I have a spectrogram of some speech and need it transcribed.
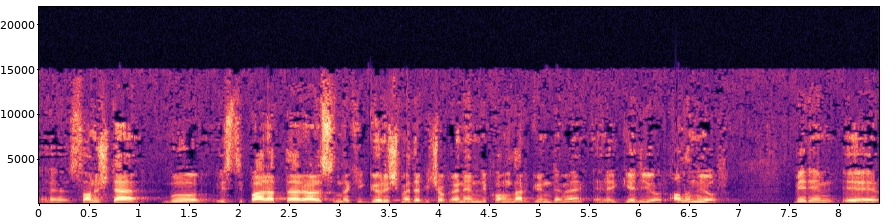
Ee, sonuçta bu istihbaratlar arasındaki görüşmede birçok önemli konular gündeme e, geliyor, alınıyor. Benim e,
